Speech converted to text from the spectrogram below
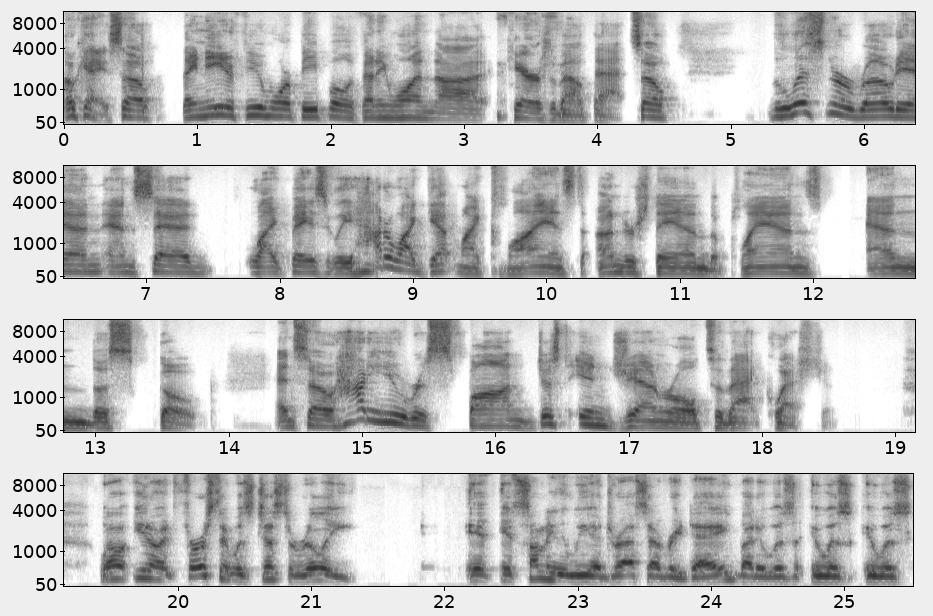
Okay, so they need a few more people if anyone uh, cares about that. So the listener wrote in and said, like, basically, how do I get my clients to understand the plans and the scope? And so, how do you respond just in general to that question? Well, you know, at first it was just a really, it, it's something that we address every day, but it was, it was, it was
